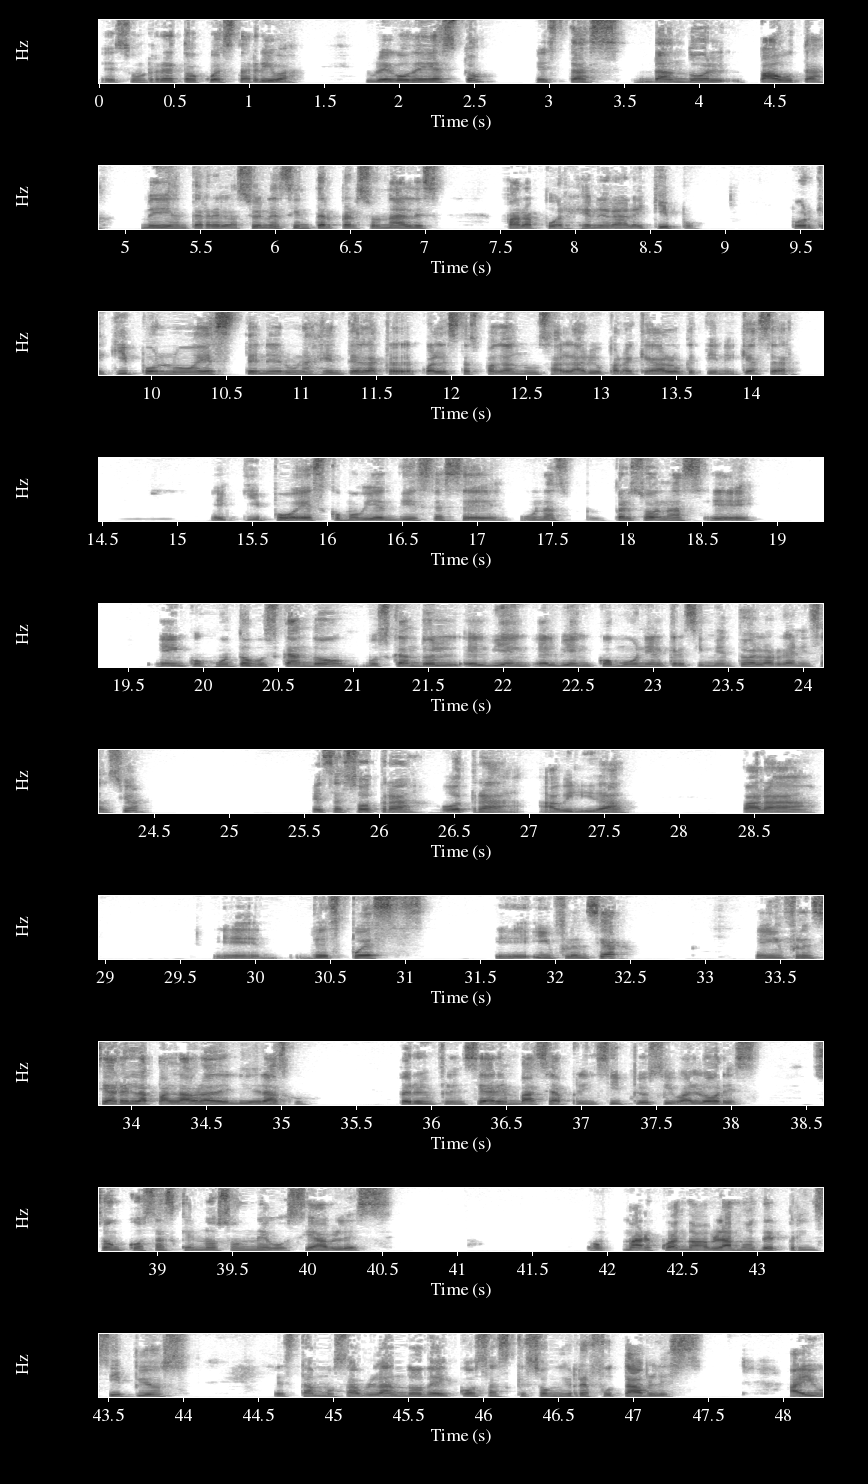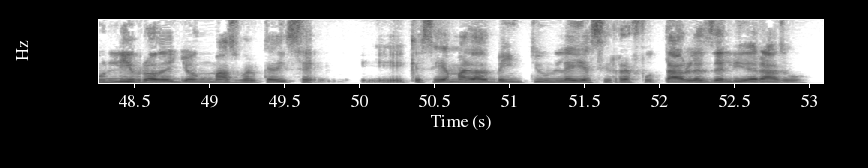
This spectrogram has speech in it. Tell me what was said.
Es un reto cuesta arriba. Luego de esto, estás dando pauta mediante relaciones interpersonales para poder generar equipo. Porque equipo no es tener una gente a la, cual estás pagando un salario para que haga lo que tiene que hacer. Equipo es, como bien dices, eh, unas personas eh, en conjunto buscando, buscando el, bien, el bien común y el crecimiento de la organización. Esa es otra, otra habilidad para eh, después influenciar. E influenciar es la palabra de liderazgo, pero influenciar en base a principios y valores son cosas que no son negociables. Omar, cuando hablamos de principios, estamos hablando de cosas que son irrefutables. Hay un libro de John Maswell que dice eh, que se llama Las 21 leyes irrefutables del liderazgo.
